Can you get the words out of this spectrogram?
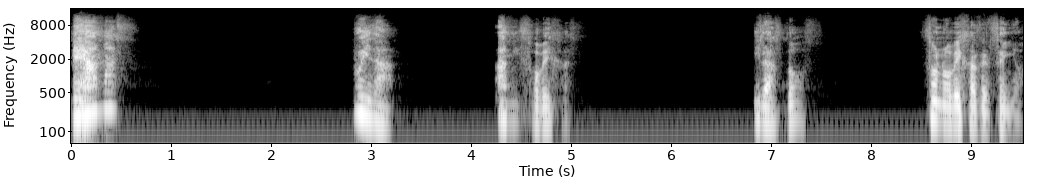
¿me amas? Cuida a mis ovejas. Y las dos son ovejas del Señor.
